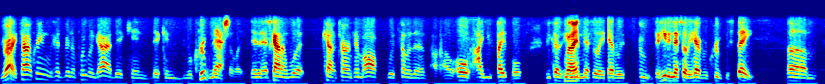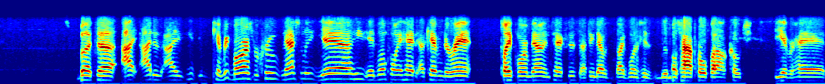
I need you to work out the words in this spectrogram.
you're right. Tom Crean has been a proven guy that can that can recruit nationally, and that's kind of what kind of turned him off with some of the uh, old IU faithful because he Right. didn't necessarily have recruit, he didn't necessarily have recruit the state. Um, but uh, I I just I can Rick Barnes recruit nationally? Yeah, he at one point had uh, Kevin Durant play for him down in Texas. I think that was like one of his the most high profile coach he ever had.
